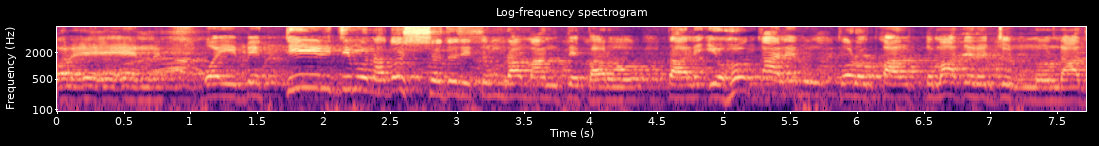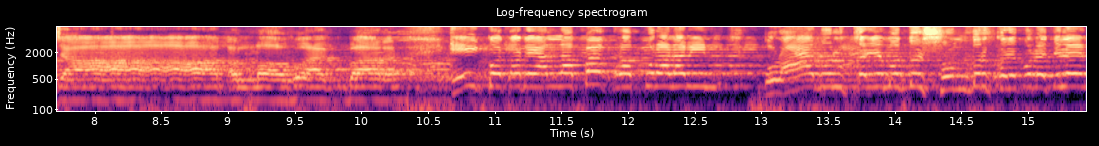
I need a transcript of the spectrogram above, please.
বলেন। ওই ব্যক্তির জীবন আদর্শ যদি তোমরা মানতে পারো, তাহলে ইহকাল এবং পরকাল তোমাদের জন্য না যা আল্লাহ আকবার। এই কথাটাই আল্লাহ পাক রব্বুল আলামিন কোরআনুল কারীমের মধ্যে সুন্দর করে বলে দিলেন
